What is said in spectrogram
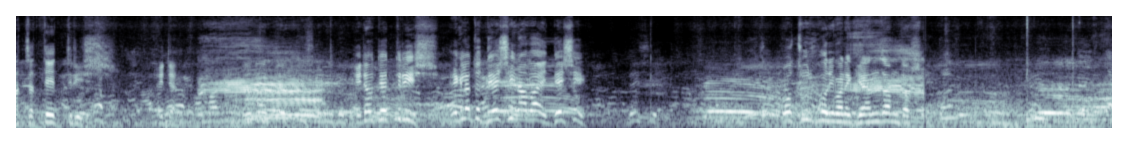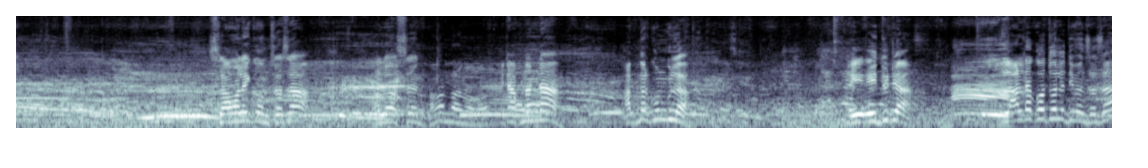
আচ্ছা তেত্রিশ। এটা। এটাও তেত্রিশ। এগুলো তো দেশি না ভাই দেশি। প্রচুর পরিমাণে গ্যাঞ্জাম দর্শক। সালাম আলাইকুম চাচা। ভালো আছেন? এটা আপনার না? আপনার কোনগুলা? এই এই দুটা লালটা কত হলে দিবেন চাচা?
